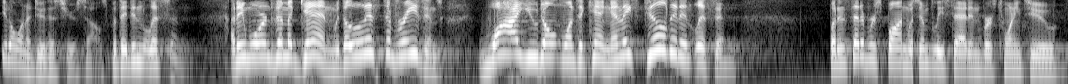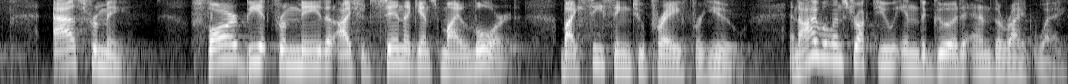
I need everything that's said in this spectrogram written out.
You don't want to do this to yourselves. But they didn't listen. And he warned them again with a list of reasons why you don't want a king. And they still didn't listen. But instead of responding, was simply said in verse 22 As for me, far be it from me that I should sin against my Lord by ceasing to pray for you and I will instruct you in the good and the right way.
